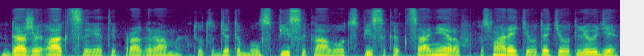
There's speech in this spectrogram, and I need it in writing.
даже акции этой программы. Тут где-то был список, а вот список акционеров. Посмотрите, вот эти вот люди,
